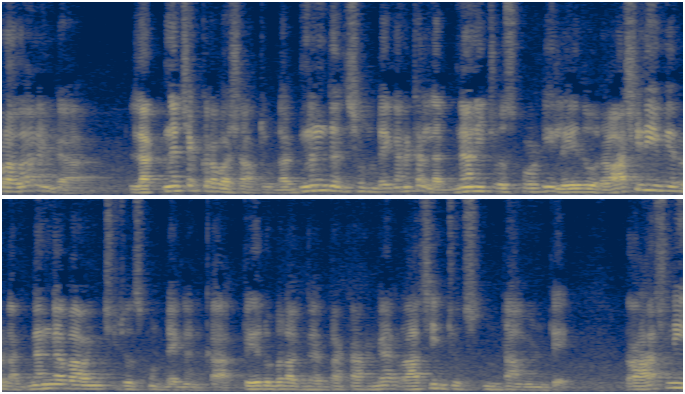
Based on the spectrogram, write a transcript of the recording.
ప్రధానంగా లగ్న చక్రవశాత్తు లగ్నం తెలిసి ఉంటే కనుక లగ్నాన్ని చూసుకోండి. లేదు రాశిని మీరు లగ్నంగా భావించి చూసుకుంటే కనుక పేరు బలంగా ప్రకారంగా రాశిని చూసుకుంటామంటే రాశిని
